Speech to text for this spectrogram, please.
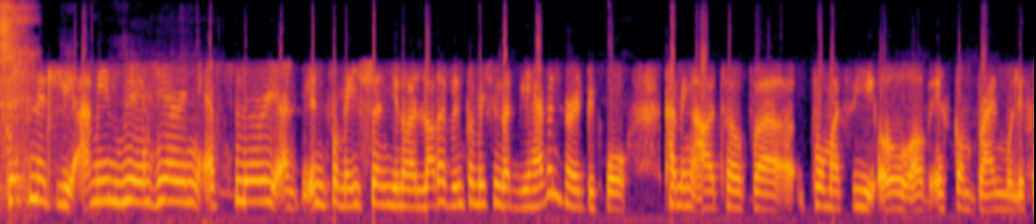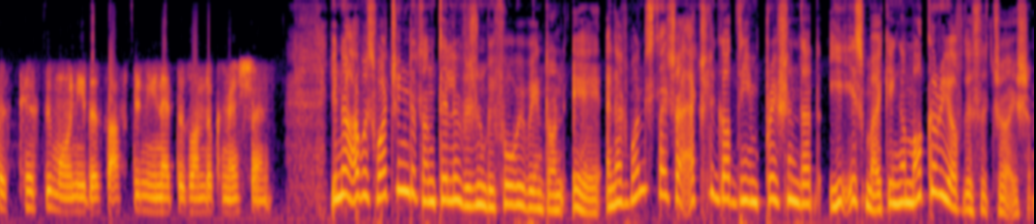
Definitely. I mean, we're hearing a flurry of information, you know, a lot of information that we haven't heard before coming out of uh, former CEO of ESCOM, Brian Molife's testimony this afternoon at the Zondo Commission. You know, I was watching that on television before we went on air, and at one stage I actually got the impression that he is making a mockery of the situation.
